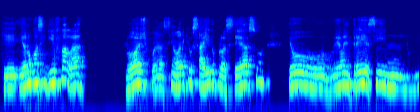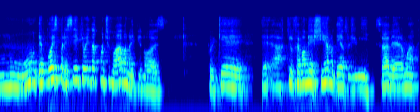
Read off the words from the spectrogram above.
que eu não consegui falar. Lógico, assim, a hora que eu saí do processo, eu, eu entrei assim num mundo. Depois parecia que eu ainda continuava na hipnose, porque é, aquilo estava mexendo dentro de mim, sabe? Era uma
